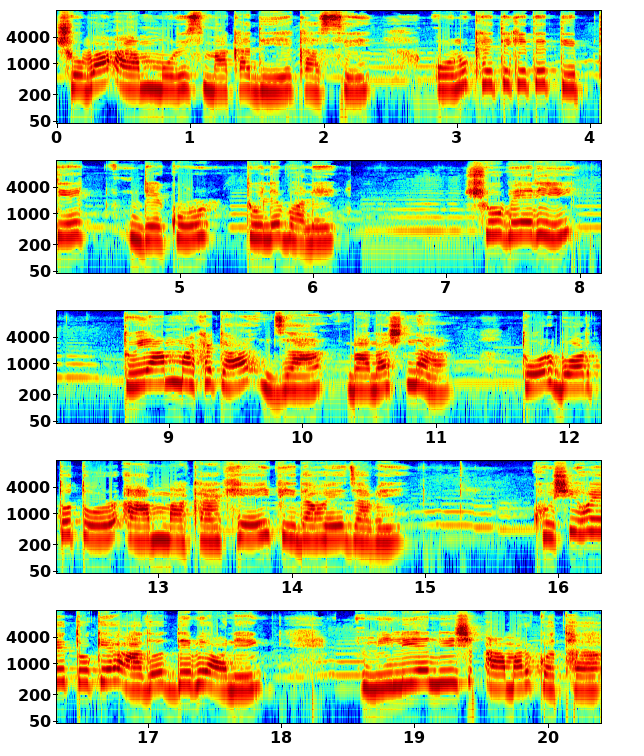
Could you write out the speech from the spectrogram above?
শোভা আম, মরিচ মাখা দিয়ে খাচ্ছে। অনু খেতে খেতে তৃপ্তির ডেকুর তুলে বলে সুভেরি তুই আম মাখাটা যা, বানাস না। তোর বর তো তোর আম মাখা খেয়েই ফিদা হয়ে যাবে। খুশি হয়ে তোকে আদর দেবে অনেক। মিলিয়ে নিস আমার কথা।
